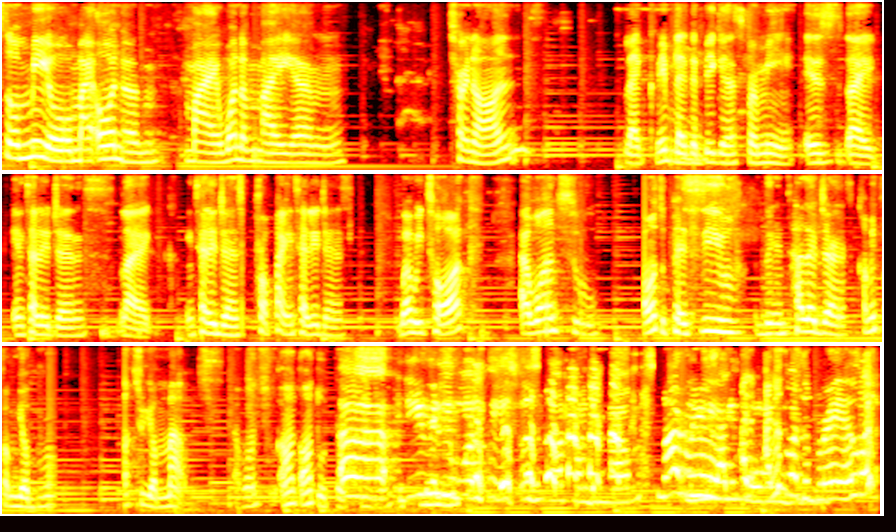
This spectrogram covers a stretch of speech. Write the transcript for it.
So me, oh, my own, um, my one of my um, turn-ons, like maybe like the Mm. biggest for me is like intelligence, like intelligence, proper intelligence. When we talk, I want to, I want to perceive the intelligence coming from your brain to your mouth. I want to, I want, I want to. Uh, do you really want things oozing out from the mouth? Not really. I, I, I just want the brain. I just want,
